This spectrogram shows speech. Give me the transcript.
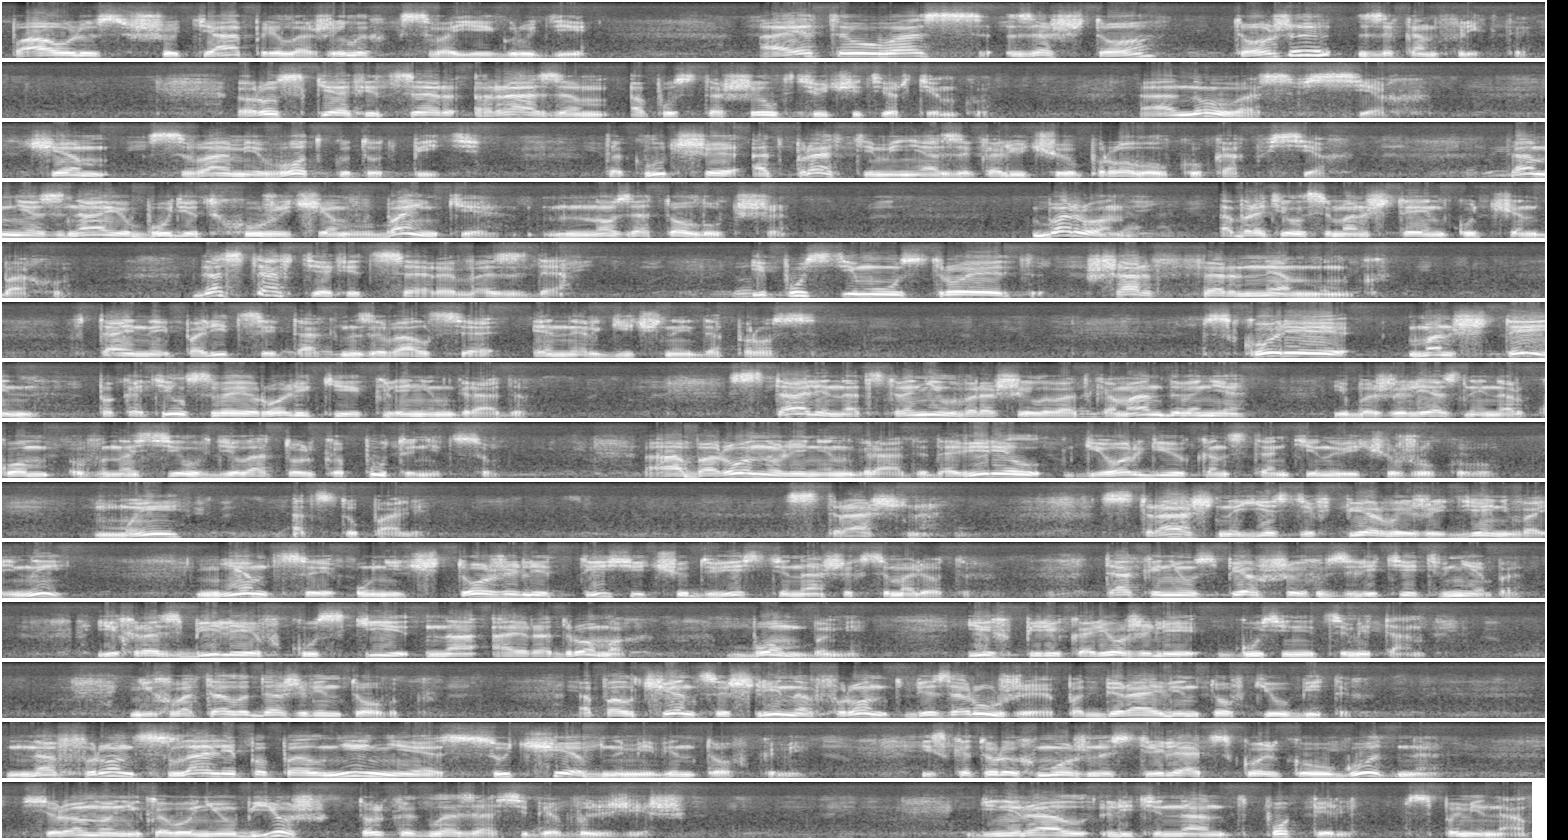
Паулюс, шутя, приложил их к своей груди. А это у вас за что? Тоже за конфликты. Русский офицер разом опустошил всю четвертинку. А ну вас всех. Чем с вами водку тут пить? Так лучше отправьте меня за колючую проволоку, как всех. Там, не знаю, будет хуже, чем в баньке, но зато лучше. Барон, обратился Манштейн к Кутченбаху. Доставьте офицера в СД. И пусть ему устроит Шарферненмунг. В тайной полиции так назывался энергичный допрос. Вскоре Манштейн покатил свои ролики к Ленинграду. Сталин отстранил Ворошилова от командования, ибо железный нарком вносил в дела только путаницу. А оборону Ленинграда доверил Георгию Константиновичу Жукову. Мы отступали. Страшно. Страшно, если в первый же день войны немцы уничтожили 1200 наших самолетов так и не успевших взлететь в небо. Их разбили в куски на аэродромах бомбами. Их перекорежили гусеницами танков. Не хватало даже винтовок. Ополченцы шли на фронт без оружия, подбирая винтовки убитых. На фронт слали пополнение с учебными винтовками, из которых можно стрелять сколько угодно, все равно никого не убьешь, только глаза себе выжжешь. Генерал-лейтенант Попель вспоминал:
